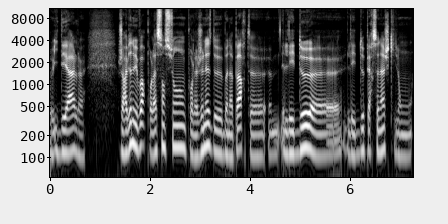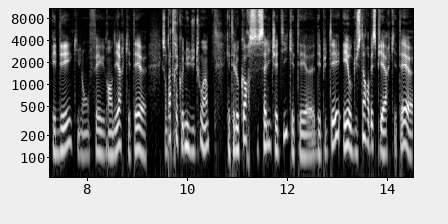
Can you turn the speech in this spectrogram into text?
euh, idéal, euh, j'aurais bien aimé voir pour l'ascension, pour la jeunesse de Bonaparte, euh, euh, les, deux, personnages qui l'ont aidé, qui l'ont fait grandir, qui étaient. euh, qui sont pas très connus du tout, hein, qui étaient le Corse Salicetti, qui était député, et Augustin Robespierre, qui était.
